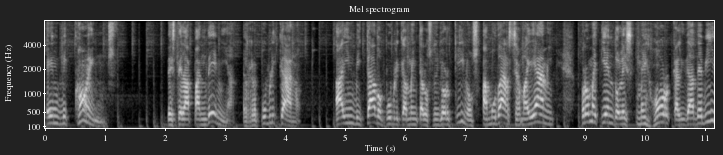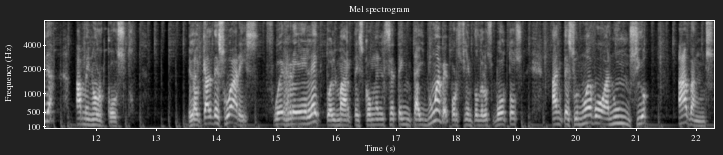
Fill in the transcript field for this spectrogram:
en bitcoins. Desde la pandemia, el republicano ha invitado públicamente a los neoyorquinos a mudarse a Miami, prometiéndoles mejor calidad de vida a menor costo. El alcalde Suárez fue reelecto el martes con el 79% de los votos. Ante su nuevo anuncio, Adams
